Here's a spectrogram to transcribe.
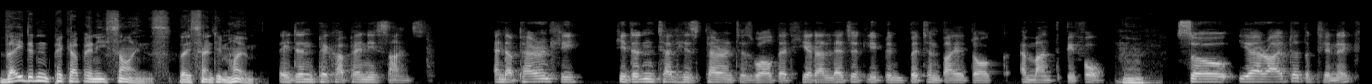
They didn't pick up any signs. They sent him home. They didn't pick up any signs. And apparently, he didn't tell his parent as well that he had allegedly been bitten by a dog a month before. Mm. So he arrived at the clinic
